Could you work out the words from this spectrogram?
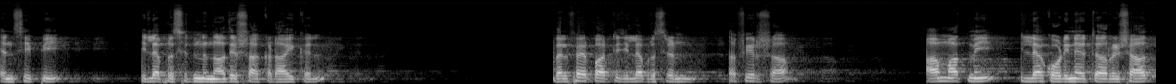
എൻ സി പി ജില്ലാ president Nadir Shah Kadayikkal welfare party ജില്ലാ പ്രസിഡന്റ് സഫീർ ഷാ ആം ആദ്മി ജില്ലാ coordinator Rishad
